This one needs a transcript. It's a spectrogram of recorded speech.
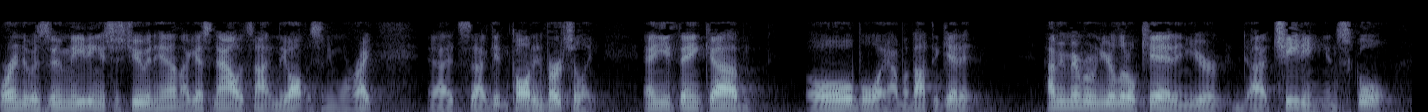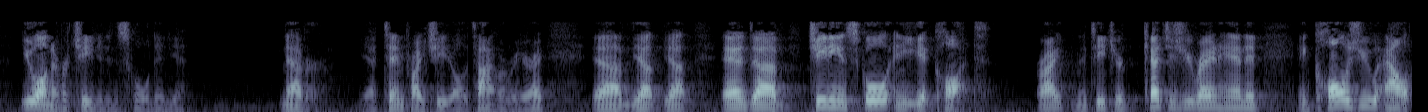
or into a Zoom meeting. It's just you and him. I guess now it's not in the office anymore, right? Uh, it's uh, getting called in virtually. And you think, um, oh boy, I'm about to get it. How many remember when you're a little kid and you're uh, cheating in school? You all never cheated in school, did you? Never. Yeah, Tim probably cheated all the time over here, right? Um, yep, yep. And uh, cheating in school, and you get caught, right? And the teacher catches you red-handed and calls you out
